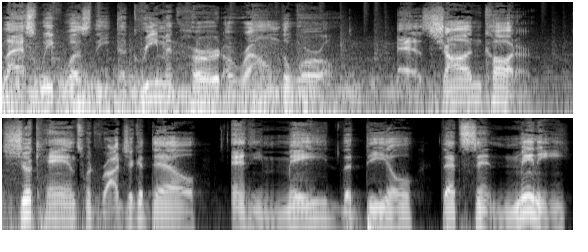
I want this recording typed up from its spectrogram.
Last week was the agreement heard around the world as Shawn Carter shook hands with Roger Goodell and he made the deal that sent many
